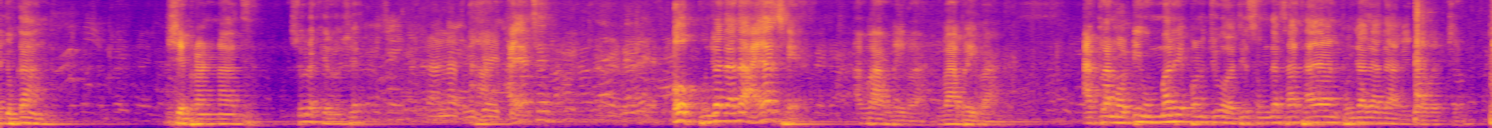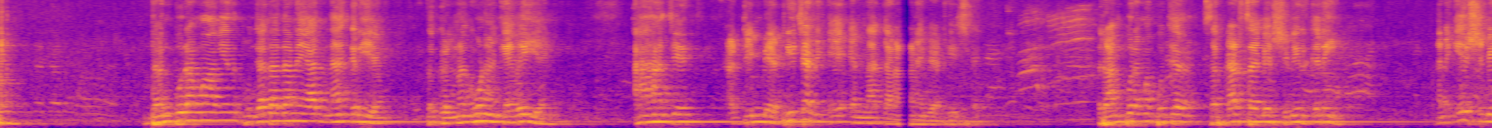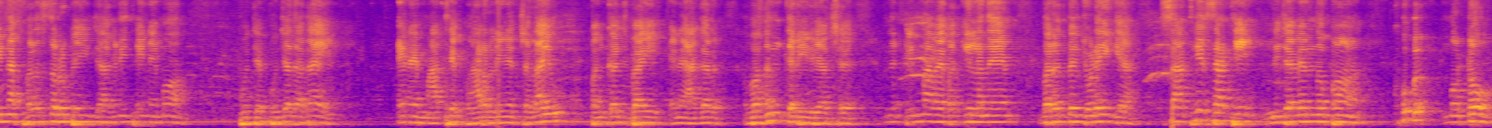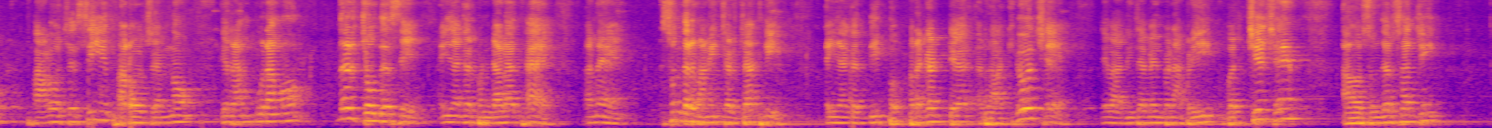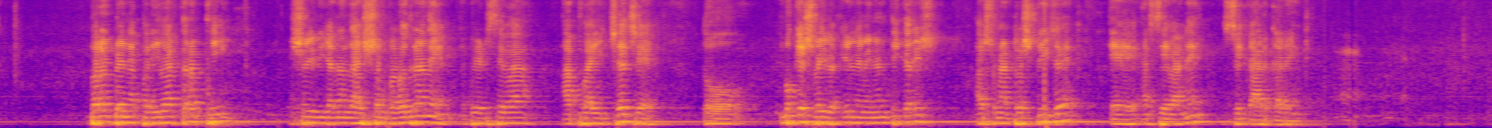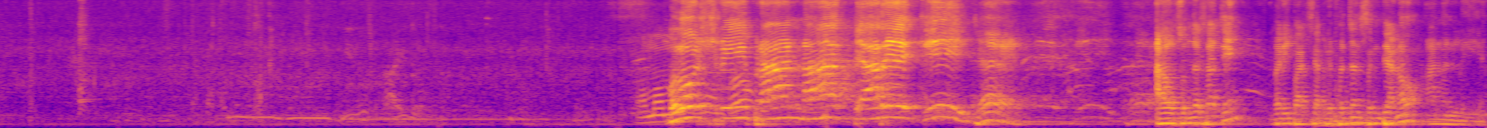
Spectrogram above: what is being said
સામે દુકાન. શ્રી પ્રાણનાથ. શું લખેલું છે? આયા છે? ઓ પૂજા દાદા આયા છે? વાહ ભાઈ વાહ વાહ ભાઈ વાહ. આટલા મોટી ઉંમરે પણ જુઓ હજી સુંદર સાથ આવ્યા અને પૂજા દાદા આવી ગયા વચ્ચે. ધનપુરામાં આવીને પૂજા દાદાને યાદ ના કરીએ તો ઘરના ગુણા કહેવાય આ જે ટીમ બેઠી છે ને એ એમના કારણે બેઠી છે. રામપુરામાં પૂજ્ય સરકાર સાહેબે શિબિર કરી. અને એ શિબિરના ફલસ્વરૂપે જાગણી થઈને એમાં પૂજ્ય પૂજા દાદાએ એને માથે ભાર લઈને ચલાવ્યું પંકજભાઈ એને આગળ વહન કરી રહ્યા છે. અને ટીમમાં હવે વકીલ અને ભરતભાઈ જોડાઈ ગયા. સાથે સાથે નિજાબેનનો પણ ખૂબ મોટો ફાળો છે, સિંહ ફાળો છે એમનો, કે રામપુરામાં દર ચૌદસે અહીંયા આગળ ભંડારા થાય અને સુંદરવાણી ચર્ચાથી અહીંયા આગળ દીપ પ્રગટ્ય રાખ્યો છે. એવા નિજાબેન પણ આપણી વચ્ચે છે. આવો સુંદર સાજી. ભરતભાઈના પરિવાર તરફથી શ્રી નિજાનંદ આશ્રમ વડોદરાને ભેટ સેવા આપવા ઈચ્છે છે. તો મુકેશભાઈ વકીલને વિનંતી કરીશ. આશ્રમના ટ્રસ્ટી છે એ આ સેવાને સ્વીકાર કરે. બોલો શ્રી પ્રાણનાથ ત્યારે કી જય. આવો સુંદર સાથી ફરી પાછી આપણે ભજન સંધ્યાનો આનંદ લઈએ.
